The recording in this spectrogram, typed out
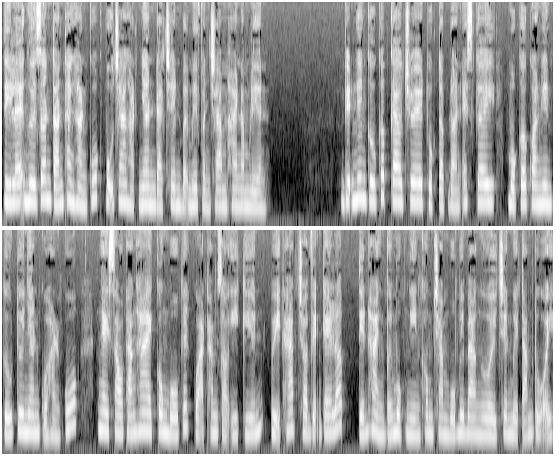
Tỷ lệ người dân tán thành Hàn Quốc vũ trang hạt nhân đạt trên 70% hai năm liền. Viện Nghiên cứu cấp cao Chue thuộc tập đoàn SK, một cơ quan nghiên cứu tư nhân của Hàn Quốc, ngày 6 tháng 2 công bố kết quả thăm dò ý kiến ủy thác cho Viện Gallup tiến hành với 1.043 người trên 18 tuổi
